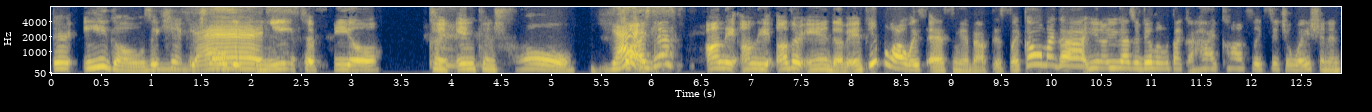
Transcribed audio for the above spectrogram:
their egos. They can't control this Yes. need to feel con- in control. Yes. So I guess on the on the other end of it, and people always ask me about this, like, oh my God, you know, you guys are dealing with like a high conflict situation, and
